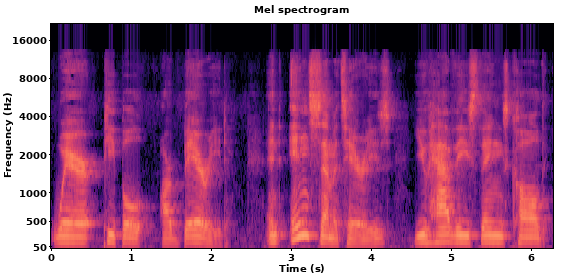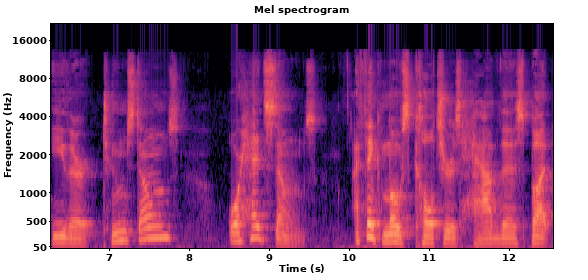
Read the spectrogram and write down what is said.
where people are buried. And in cemeteries, you have these things called either tombstones or headstones. I think most cultures have this, but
